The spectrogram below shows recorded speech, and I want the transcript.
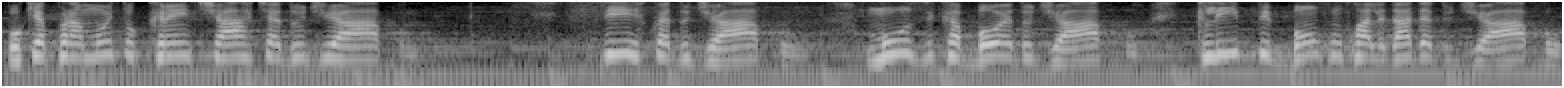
Porque para muito crente, arte é do diabo. Circo é do diabo, música boa é do diabo, clipe bom com qualidade é do diabo,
